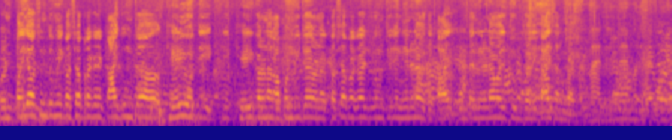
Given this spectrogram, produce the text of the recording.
पण पहिल्यापासून तुम्ही कशा प्रकारे काय तुमच्या खेळी होती की खेळी करणार आपण विजय होणार कशा प्रकारचे तुमचे जे निर्णय होते काय कोणत्या निर्णयामध्ये चूक झाली काय सांगाल? नाही निर्णयामध्ये चूक झाली.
